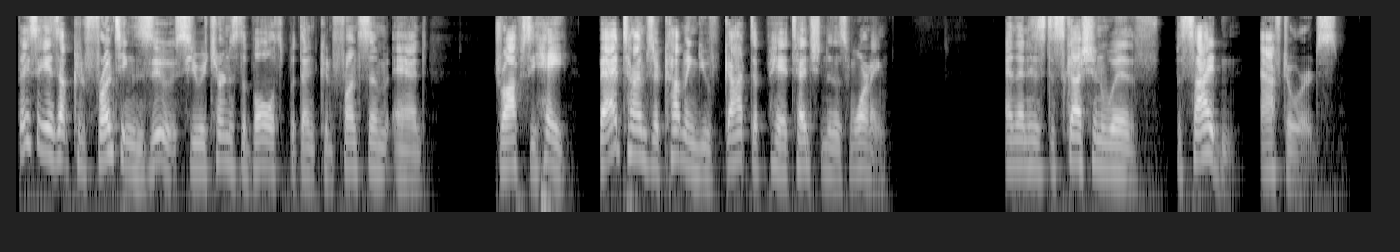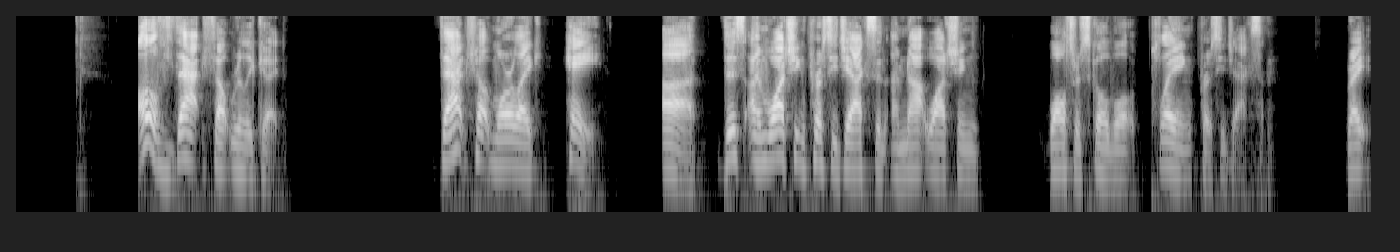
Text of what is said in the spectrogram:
basically ends up confronting Zeus. He returns the bolt, but then confronts him and drops the hey, bad times are coming. You've got to pay attention to this warning. And then his discussion with Poseidon afterwards. All of that felt really good. That felt more like, hey, uh, this I'm watching Percy Jackson. I'm not watching Walter Scobell playing Percy Jackson. Right?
